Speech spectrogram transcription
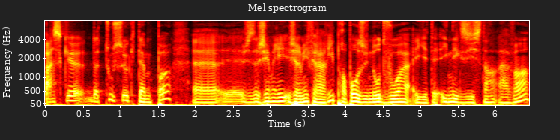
parce que de tous ceux qui t'aiment pas, euh, Jérémy, Jérémy Ferrari propose une autre voix, il était inexistant avant.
